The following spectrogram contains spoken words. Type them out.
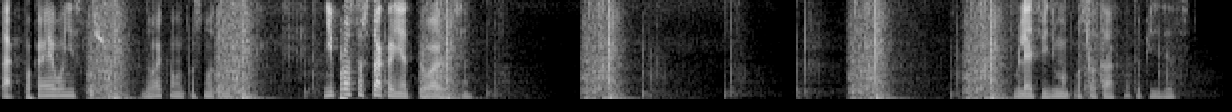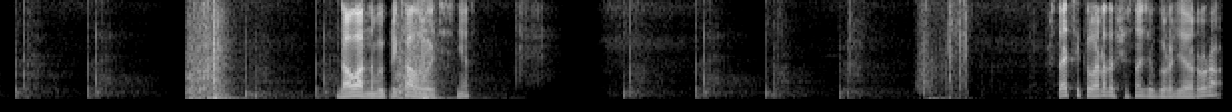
Так, пока я его не слышу, давай-ка мы посмотрим. Не просто ж так они открываются. Блять, видимо, просто так. Это пиздец. Да ладно, вы прикалываетесь, нет? Штате Колорадо в частности в городе Арора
